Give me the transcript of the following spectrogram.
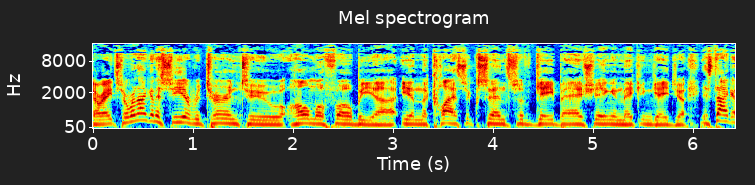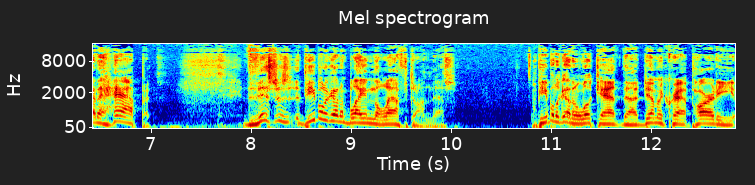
All right, so we're not going to see a return to homophobia in the classic sense of gay bashing and making gay jokes. It's not going to happen. This is people are going to blame the left on this. People are going to look at the Democrat Party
